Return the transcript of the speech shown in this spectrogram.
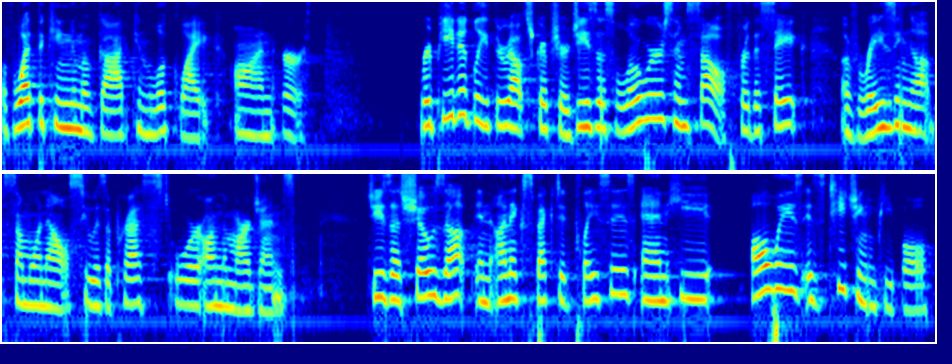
of what the kingdom of God can look like on earth. Repeatedly throughout Scripture, Jesus lowers himself for the sake of raising up someone else who is oppressed or on the margins. Jesus shows up in unexpected places and he always is teaching people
